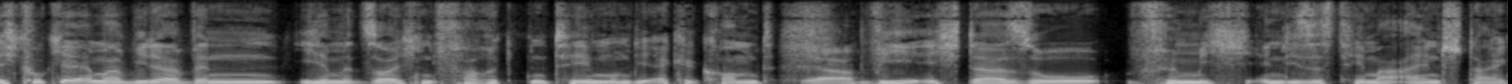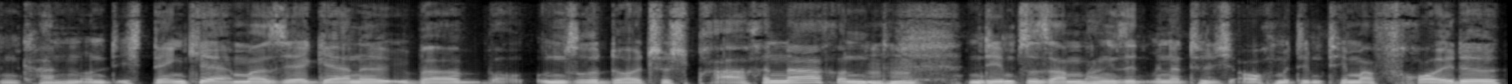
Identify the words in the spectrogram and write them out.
Ich gucke ja immer wieder, wenn ihr mit solchen verrückten Themen um die Ecke kommt, ja. wie ich da so für mich in dieses Thema einsteigen kann. Und ich denke ja immer sehr gerne über unsere deutsche Sprache nach. Und mhm. in dem Zusammenhang sind mir natürlich auch mit dem Thema Freude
